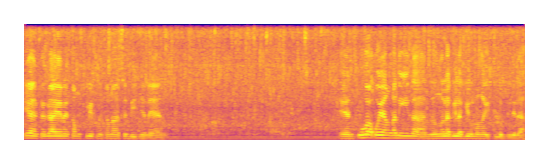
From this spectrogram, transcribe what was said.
Yan, kagaya na itong clip na ito nasa video na yan. Ayan, kuha ko yan kanina nung laglag yung mga itlog nila.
